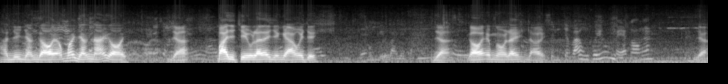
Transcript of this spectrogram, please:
Hình như nhận rồi ông mới nhận nãy rồi. Dạ. 3 giờ chiều lại đây nhận gạo nha chị. Dạ. Rồi em ngồi đây đợi. Xin cho bà không phiếu mẹ con á. Dạ.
